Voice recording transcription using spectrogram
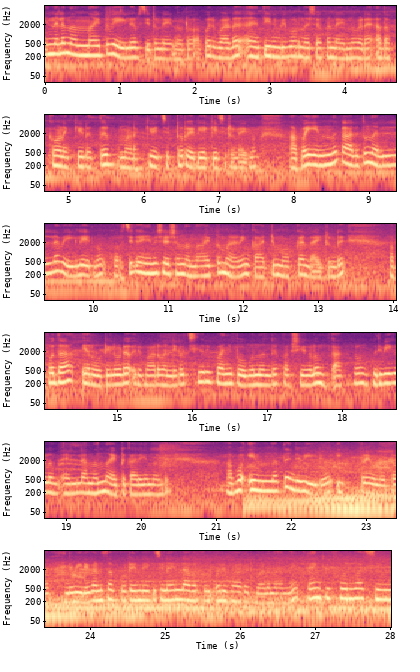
ഇന്നലെ നന്നായിട്ട് വെയിലെറിച്ചിട്ടുണ്ടായിരുന്നു കേട്ടോ. അപ്പോൾ ഒരുപാട് തിരുമ്പി കൊടുന്ന ഉണ്ടായിരുന്നു. ഇവിടെ അതൊക്കെ ഉണക്കിയെടുത്ത് മടക്കി വെച്ചിട്ട് റെഡിയാക്കി വെച്ചിട്ടുണ്ടായിരുന്നു. അപ്പോൾ ഇന്ന് കാലത്ത് നല്ല വെയിലായിരുന്നു. കുറച്ച് കഴിഞ്ഞതിന് ശേഷം നന്നായിട്ട് മഴയും കാറ്റും ഒക്കെ ഉണ്ടായിട്ടുണ്ട്. അപ്പോൾ ഇതാ ഈ റോട്ടിലൂടെ ഒരുപാട് വണ്ടികൾ ചീറിപ്പാഞ്ഞ് പോകുന്നുണ്ട്. പക്ഷികളും കാക്കകളും കുരുവികളും എല്ലാം നന്നായിട്ട് കരയുന്നുണ്ട്. അപ്പോൾ ഇന്നത്തെ എന്റെ വീഡിയോ ഇത്രയേ ഉള്ളൂ കേട്ടോ എന്റെ വീഡിയോ കണ്ട് സപ്പോർട്ട് ചെയ്യാൻ ചെയ്യുന്ന എല്ലാവർക്കും ഒരുപാട് ഒരുപാട് നന്ദി. താങ്ക് യു ഫോർ വാച്ചിങ്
